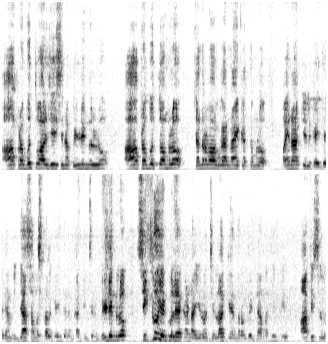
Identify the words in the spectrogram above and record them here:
ఆ ప్రభుత్వాలు చేసిన బిల్డింగులను ఆ ప్రభుత్వంలో చంద్రబాబు గారి నాయకత్వంలో మైనార్టీలకైతేనేం విద్యా సంస్థలకైతేనేం కట్టించిన బిల్డింగ్లో సిగ్గు ఎగ్గు లేకుండా ఈరోజు జిల్లా కేంద్రం పెట్టినామని చెప్పి ఆఫీసులు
